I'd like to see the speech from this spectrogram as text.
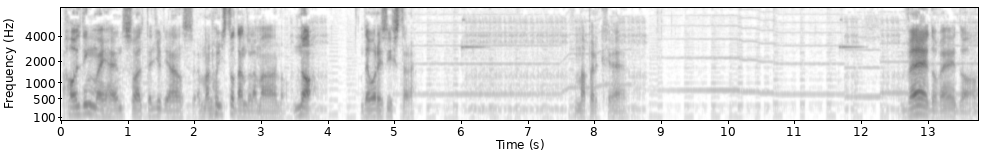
Holding my hand so tell you the answer. Ma non gli sto dando la mano. No. Devo resistere. Ma perché? Vedo, vedo.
